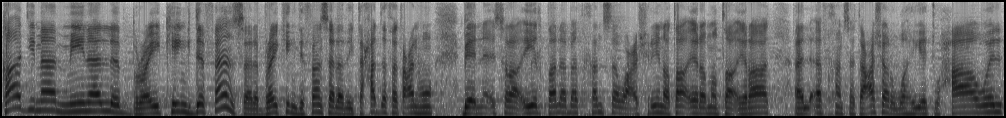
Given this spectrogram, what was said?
قادمة من ال Breaking Defense ال Breaking Defense الذي تحدثت عنه بأن إسرائيل طلبت 25 طائرة من طائرات ال F 15 وهي تحاول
